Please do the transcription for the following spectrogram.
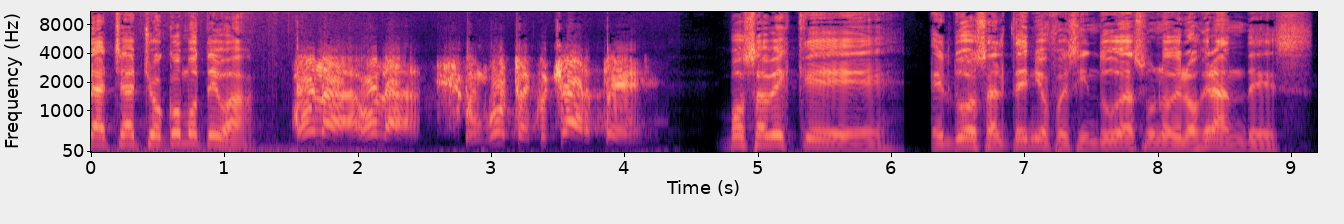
Hola Chacho, ¿cómo te va? Hola, hola, un gusto escucharte. Vos sabés que el dúo salteño fue sin dudas uno de los grandes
